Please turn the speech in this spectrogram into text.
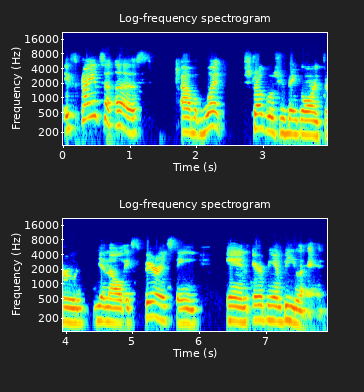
explain to us um, what struggles you've been going through, you know, experiencing in Airbnb land?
